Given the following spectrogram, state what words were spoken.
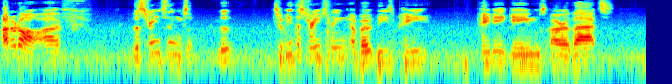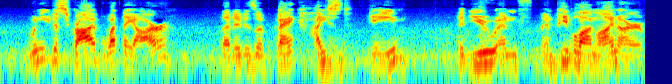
I don't know. Uh, the strange things, the, to me, the strange thing about these pay payday games are that when you describe what they are, that it is a bank heist game, that you and and people online are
